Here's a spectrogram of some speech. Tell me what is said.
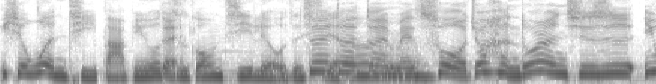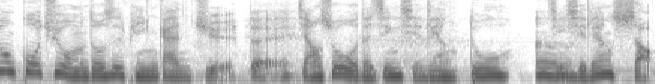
一些问题吧，比如子宫肌瘤这些。对对对，没错。就很多人其实因为过去我们都是凭感觉，对，讲说我的经血量多，经血量少，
